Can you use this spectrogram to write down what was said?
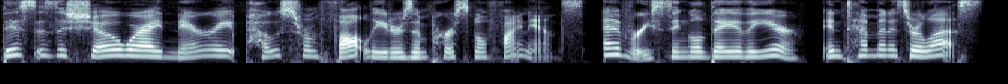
This is the show where I narrate posts from thought leaders in personal finance every single day of the year in 10 minutes or less.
